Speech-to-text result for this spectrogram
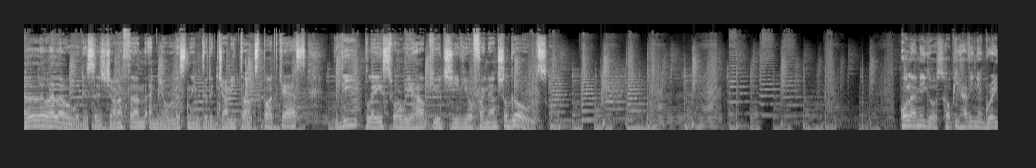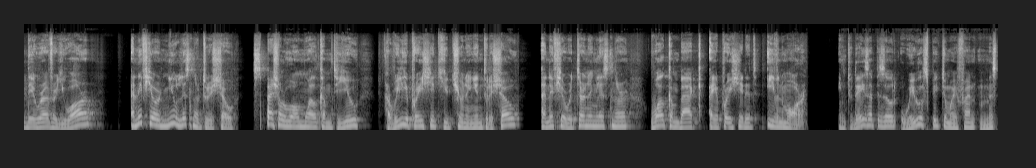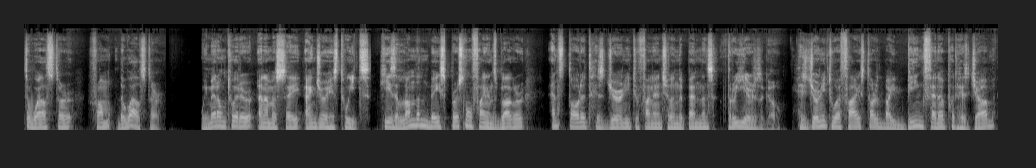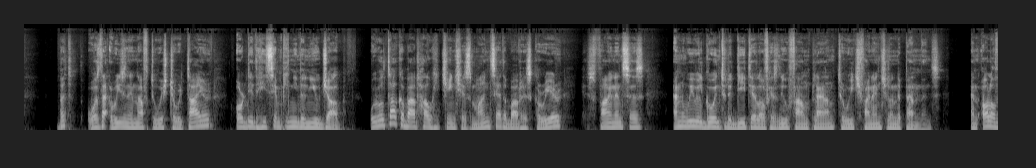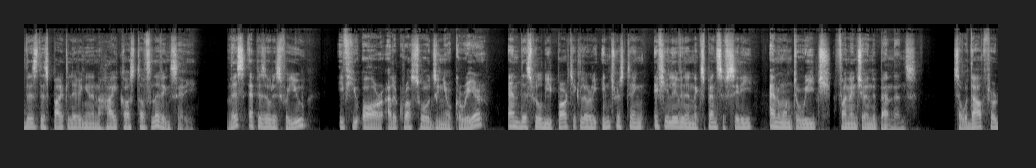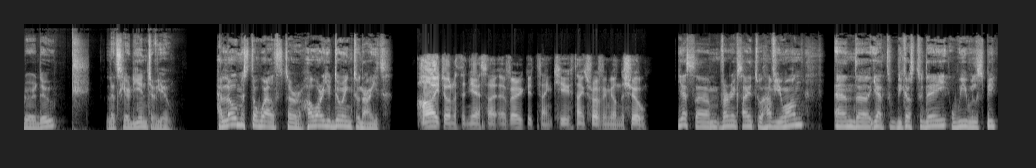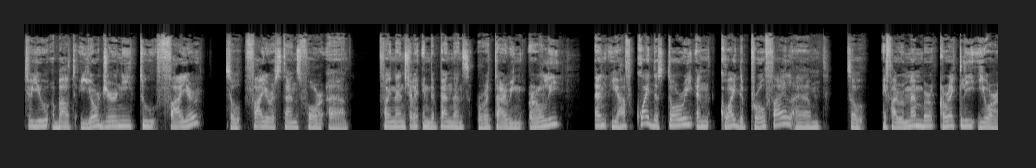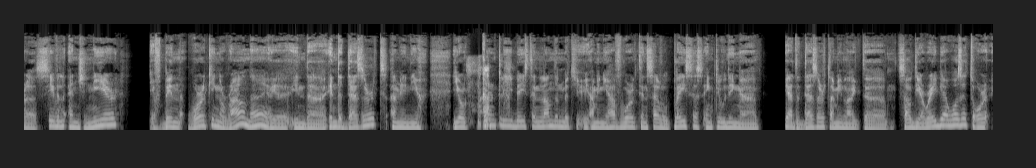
Hello, hello. This is Jonathan, and you're listening to the Joney Talks podcast, the place where we help you achieve your financial goals. Hola, amigos. Hope you're having a great day wherever you are. And if you're a new listener to the show, special warm welcome to you. I really appreciate you tuning into the show. And if you're a returning listener, welcome back. I appreciate it even more. In today's episode, we will speak to my friend Mr. Wealthster from The Wealthster. We met on Twitter, and I must say, I enjoy his tweets. He is a London based personal finance blogger and started his journey to financial independence three years ago. His journey to FI started by being fed up with his job, but was that reason enough to wish to retire, or did he simply need a new job? We will talk about how he changed his mindset about his career, his finances, and we will go into the detail of his newfound plan to reach financial independence. And all of this despite living in a high cost of living city. This episode is for you if you are at a crossroads in your career, and this will be particularly interesting if you live in an expensive city and want to reach financial independence. So, without further ado, let's hear the interview. Hello, Mr. Wealthster. How are you doing tonight? Hi, Jonathan. Yes, I, uh, very good. Thank you. Thanks for having me on the show. Yes, I'm very excited to have you on. And uh, because today we will speak to you about your journey to FIRE. So, FIRE stands for uh, Financial Independence Retiring Early and you have quite the story and quite the profile. Um, so, if I remember correctly, you are a civil engineer. You've been working around uh, in the in the desert. I mean, you you're currently based in London, but you, I mean, you have worked in several places, including uh, yeah, the desert. I mean, like the Saudi Arabia was it or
